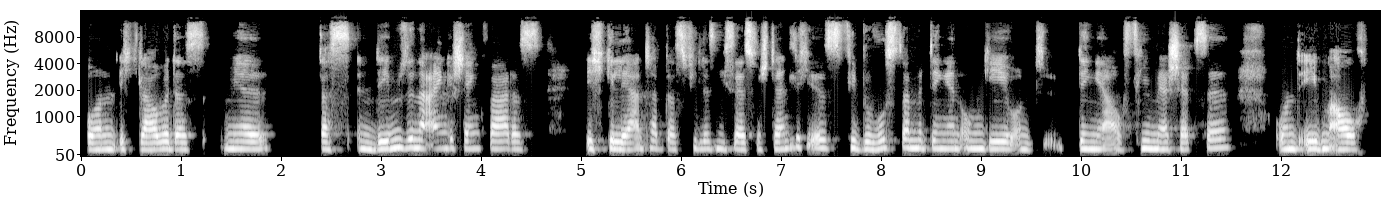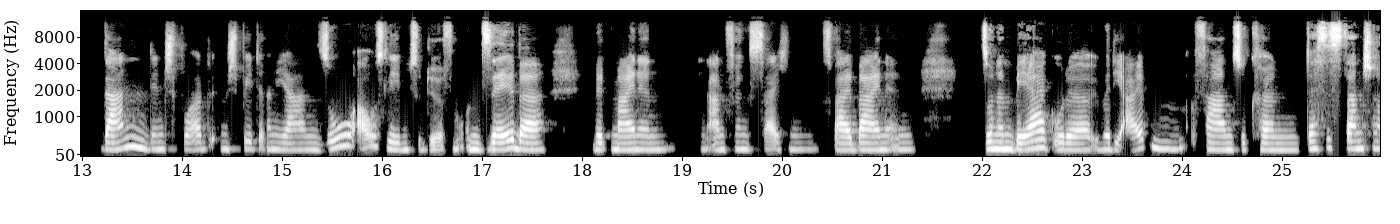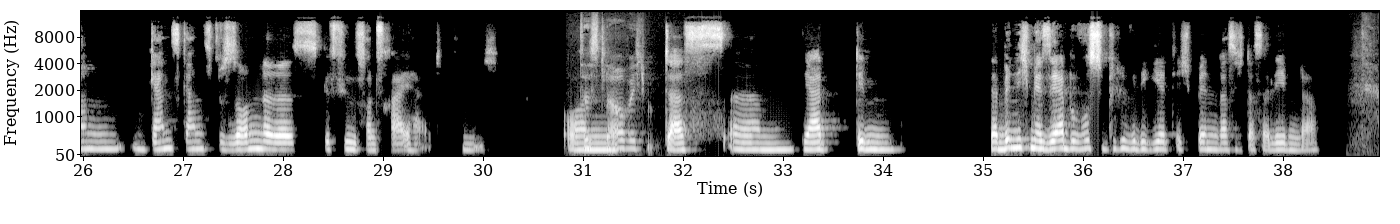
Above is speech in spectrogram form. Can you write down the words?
Und ich glaube, dass mir das in dem Sinne eingeschenkt war, dass ich gelernt habe, dass vieles nicht selbstverständlich ist, viel bewusster mit Dingen umgehe und Dinge auch viel mehr schätze und eben auch dann den Sport im späteren Jahren so ausleben zu dürfen und selber mit meinen, in Anführungszeichen, zwei Beinen so einen Berg oder über die Alpen fahren zu können, das ist dann schon ein ganz, ganz besonderes Gefühl von Freiheit für mich. Und das glaube ich. Das, ähm, ja, dem, da bin ich mir sehr bewusst, wie privilegiert ich bin, dass ich das erleben darf.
